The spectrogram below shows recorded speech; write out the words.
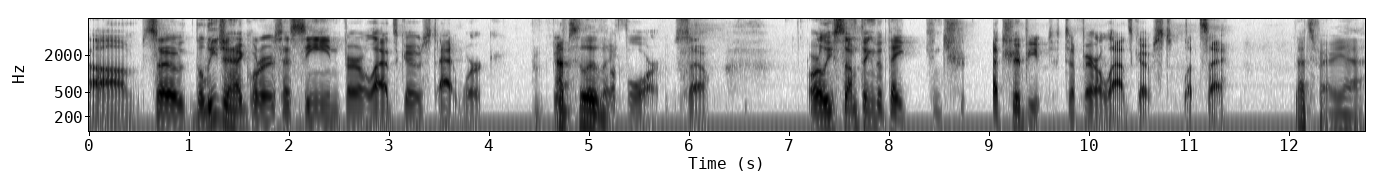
Um, so the Legion headquarters has seen Lad's ghost at work Absolutely. before, so or at least something that they contr- attribute to Lad's ghost. Let's say. That's fair, yeah.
